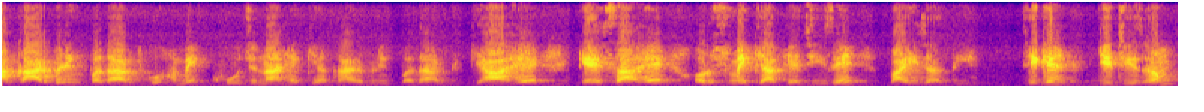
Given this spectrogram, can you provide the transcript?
अकार्बनिक पदार्थ को हमें खोजना है कि अकार्बनिक पदार्थ क्या है, कैसा है, और उसमें क्या क्या चीज़ें पाई जाती है। ठीक है? ये चीज़ हम,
